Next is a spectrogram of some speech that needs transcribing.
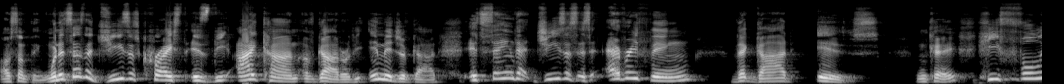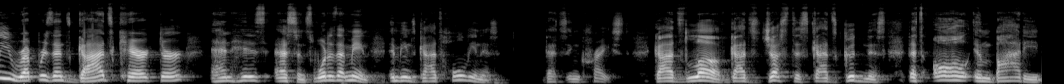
of something. When it says that Jesus Christ is the icon of God or the image of God, it's saying that Jesus is everything that God is. Okay? He fully represents God's character and his essence. What does that mean? It means God's holiness. That's in Christ. God's love, God's justice, God's goodness. That's all embodied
